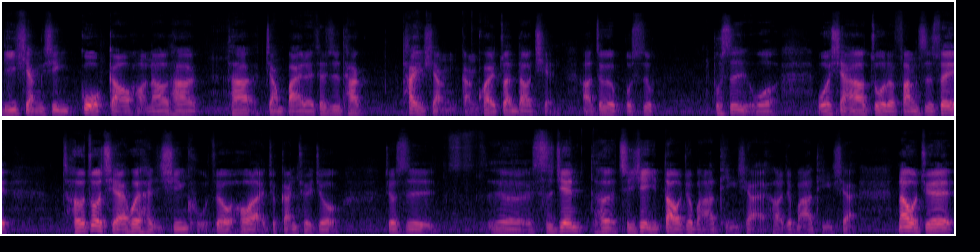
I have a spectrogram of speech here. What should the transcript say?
理想性过高哈，然后他他讲白了就是他。太想赶快赚到钱啊！这个不是，不是我我想要做的方式，所以合作起来会很辛苦。所以我后来就干脆就就是呃时间和期限一到就把它停下来哈，就把它停下来。那我觉得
